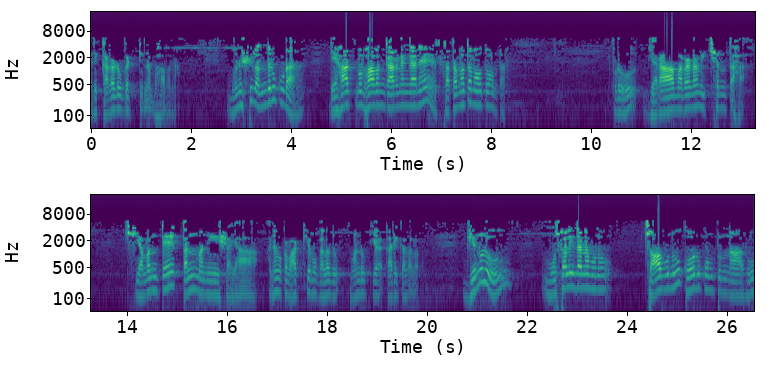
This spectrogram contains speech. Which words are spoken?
అది కరడుగట్టిన భావన. మనుష్యులందరూ కూడా దేహాత్మభావం కారణంగానే సతమతమవుతూ ఉంటారు. ఇప్పుడు జరామరణమిచ్చంత చ్యవంతే తన్మనీషయా అనే ఒక వాక్యము గలదు మాండుక్య కారికలలో జనులు ముసలిదనమును చావును కోరుకుంటున్నారు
